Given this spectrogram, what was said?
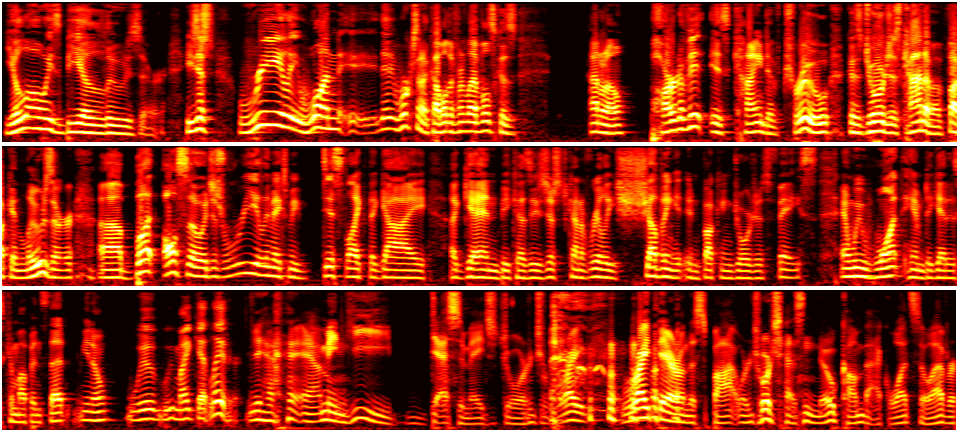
you'll always be a loser. He's just really one. It works on a couple different levels because I don't know. Part of it is kind of true because George is kind of a fucking loser, uh, but also it just really makes me dislike the guy again because he's just kind of really shoving it in fucking George's face, and we want him to get his comeuppance that you know we we might get later. Yeah, I mean he decimates George right right there on the spot where George has no comeback whatsoever.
